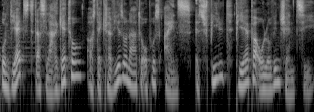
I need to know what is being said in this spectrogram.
Und jetzt das Larghetto aus der Klaviersonate Opus 1. Es spielt Pier Paolo Vincenzi.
